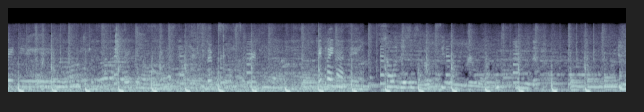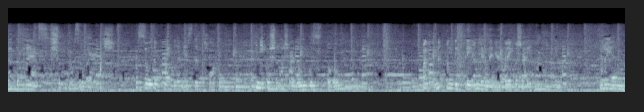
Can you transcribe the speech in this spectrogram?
30? 30 no? I-try natin. So, this is outfit So, the problem is the top. Hindi ko siya masyadong gusto. Pag pang display ang ganda niya, try ko siya itakin. Pero yan,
